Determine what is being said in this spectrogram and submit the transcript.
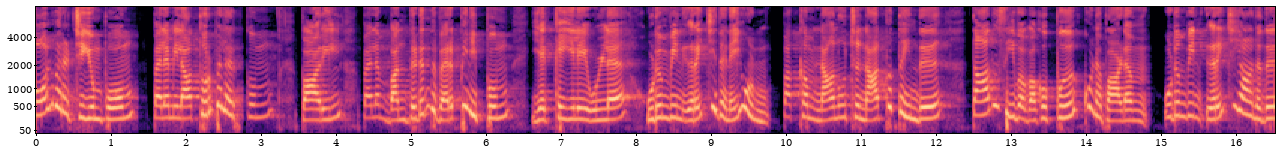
தோல்வறட்சியும் போம் பலமிலா துர்பலர்க்கும் பாரில் பலம் வந்திடுந்து வரப்பினிப்பும் இயற்கையிலே உள்ள உடும்பின் இறைச்சிதனை உண். பக்கம் நாநூற்று நாற்பத்தைந்து தாது சீவ வகுப்பு குணபாடம். உடும்பின் இறைச்சியானது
